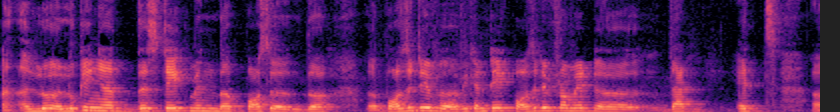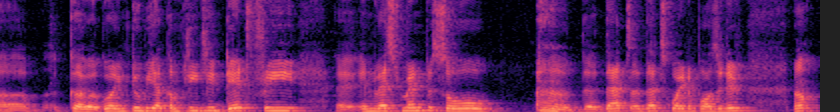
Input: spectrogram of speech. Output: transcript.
uh, lo- looking at this statement, the, pos- the uh, positive, uh, we can take positive from it uh, that it's uh, going to be a completely debt free uh, investment. So, th- that's that's quite a positive now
